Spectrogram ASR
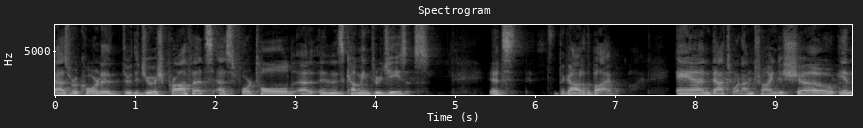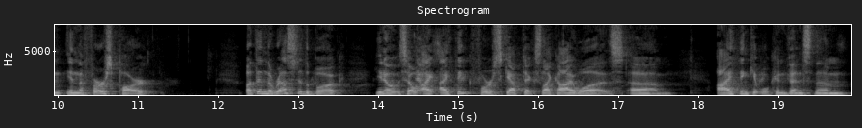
as recorded through the Jewish prophets, as foretold, uh, and is coming through Jesus. It's, it's the God of the Bible. And that's what I'm trying to show in, in the first part. But then the rest of the book, you know, so I, I think for skeptics like I was, um, I think it will convince them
